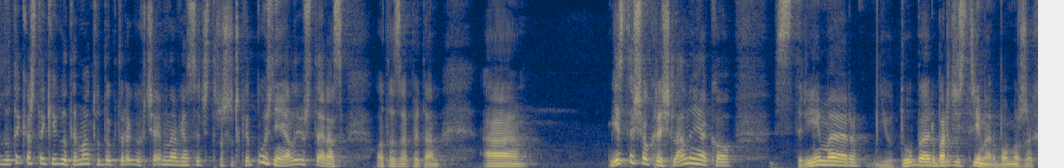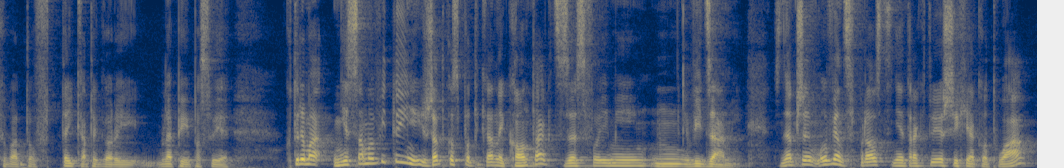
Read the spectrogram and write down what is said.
Dotykasz takiego tematu, do którego chciałem nawiązać troszeczkę później, ale już teraz o to zapytam. Jesteś określany jako streamer, youtuber, bardziej streamer, bo może chyba to w tej kategorii lepiej pasuje, który ma niesamowity i rzadko spotykany kontakt ze swoimi mm, widzami. Znaczy, mówiąc wprost, nie traktujesz ich jako tła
